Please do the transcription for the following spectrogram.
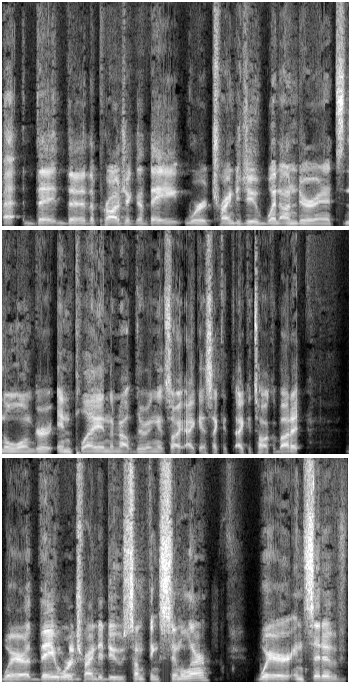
uh, the the the project that they were trying to do went under and it's no longer in play and they're not doing it. So I, I guess I could I could talk about it. Where they okay. were trying to do something similar, where instead of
